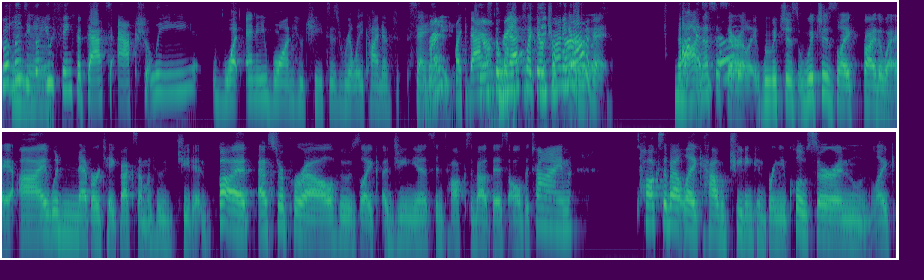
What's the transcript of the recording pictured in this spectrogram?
But Lindsey, mm-hmm. don't you think that that's actually what anyone who cheats is really kind of saying? Right. Like that's they're the way that's like they're trying to get out of it. Not, Not necessarily. necessarily, which is which is like by the way, I would never take back someone who cheated. But Esther Perel, who's like a genius and talks about this all the time, talks about like how cheating can bring you closer and like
